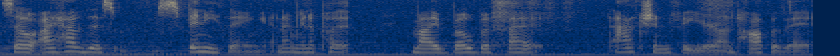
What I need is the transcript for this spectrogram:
so I have this spinny thing and I'm gonna put my Boba Fett action figure on top of it.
